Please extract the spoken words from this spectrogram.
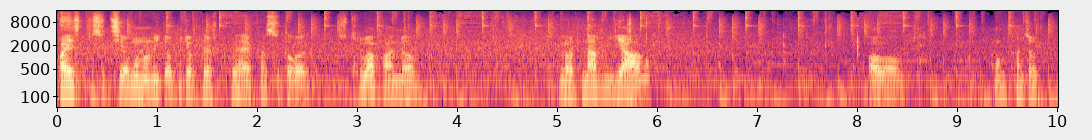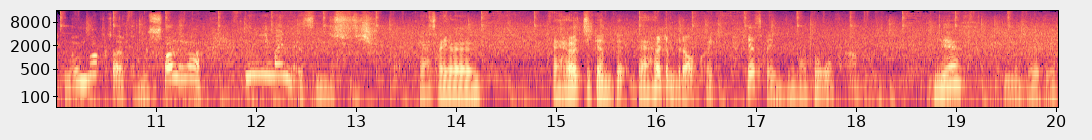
Weiß bis jetzt hier immer noch nicht, ob ich auf der Spur einfach so drü so drüber fahren darf. Laut Navi ja. Aber man kann so. Man macht es einfach nicht. Voll egal. Niemand ist nicht. Wer hört sich denn. Wer hört denn bitte auf Verkehrsregeln? Das ist ja doof. Ne? Nicht wirklich.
